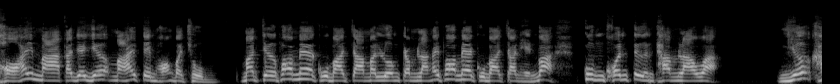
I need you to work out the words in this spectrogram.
ขอให้มากันเยอะๆมาให้เต็มห้องประชุม มาเจอพ่อแม่ครูบาอาจารย์มารวมกำลังให้พ่อแม่ครูบาอาจารย์เห็นว่ากลุ่มคนตื่นทำเราอะเยอะข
